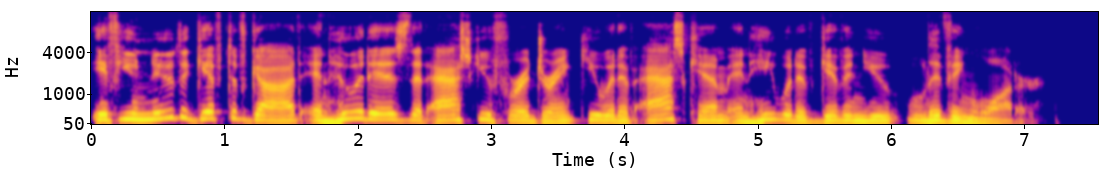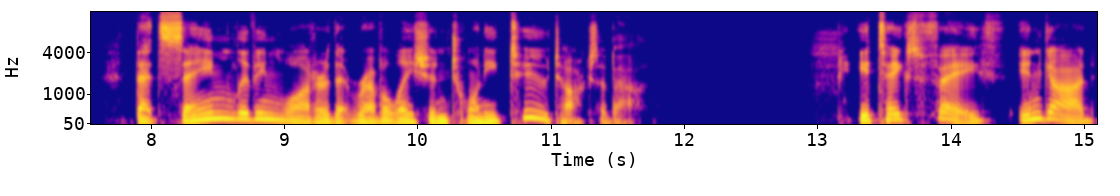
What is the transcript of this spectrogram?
if you knew the gift of God and who it is that asks you for a drink, you would have asked him and he would have given you living water. That same living water that Revelation 22 talks about. It takes faith in God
